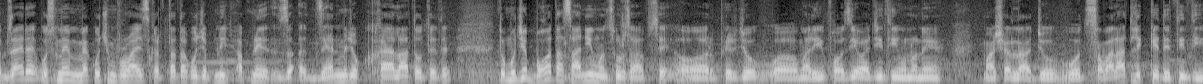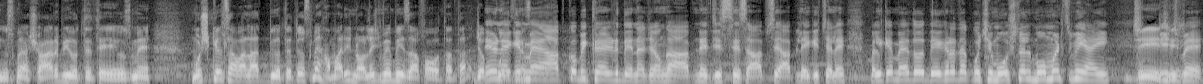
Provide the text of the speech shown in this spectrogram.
ज़ाहिर है उसमें मैं कुछ इम्प्रोवाइज़ करता था कुछ अपनी अपने जहन में जो ख्यालात होते थे। तो मुझे बहुत आसानी हुई मंसूर साहब से और फिर जो हमारी फौजिया बाजी थी उन्होंने माशाल्लाह जो वो सवालात लिख के देती थी उसमें अशार भी होते थे उसमें मुश्किल सवाल भी होते थे उसमें हमारी नॉलेज में भी इजाफा होता था। जब लेकिन मैं आपको भी क्रेडिट देना चाहूँगा आपने जिस हिसाब से आप लेके चले बल्कि मैं तो देख रहा था कुछ इमोशनल मोमेंट्स भी आई जी बीच में।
